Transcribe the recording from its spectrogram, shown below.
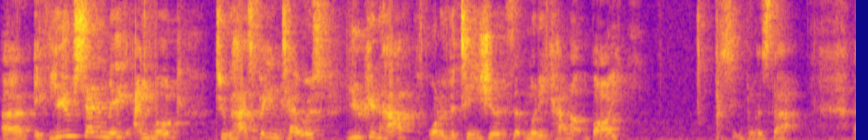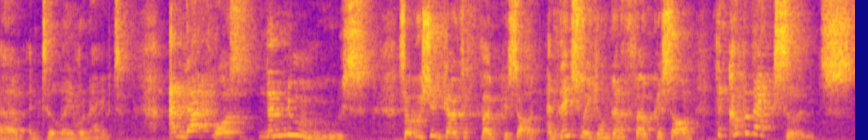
Um, if you send me a mug to Has Bean Towers, you can have one of the T-shirts that money cannot buy. Simple as that. Um, until they run out. And that was the news. So we should go to focus on. And this week I'm going to focus on the cup of excellence.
